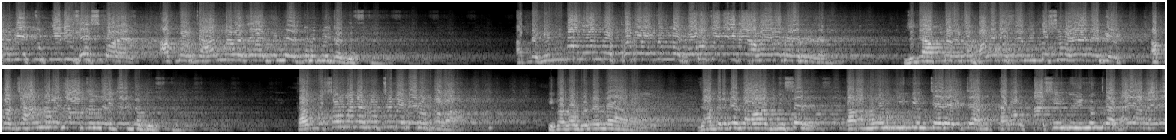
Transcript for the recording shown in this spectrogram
আপনি একটু ক্রিটিসাইজ করেন, আপনার জাহান নামে যাওয়ার জন্য এটুকুই যথেষ্ট। আপনি হিন্দু মন রক্ষা করার জন্য গরু চোখে আলাদা দিলেন যদি আপনার এটা ভালোবাসার নিদর্শন হয়ে থাকে, আপনার জাহান নামে যাওয়ার জন্য এটাই যথেষ্ট। কারণ মুসলমানের রুচি তো গরু খাওয়া। কি কথা বলেন না আমার যাদেরকে দাওয়াত দিচ্ছেন তারা মুরগি তিন চার আইটেম এবং খাসি দুই টুকরা খাই বাইরে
